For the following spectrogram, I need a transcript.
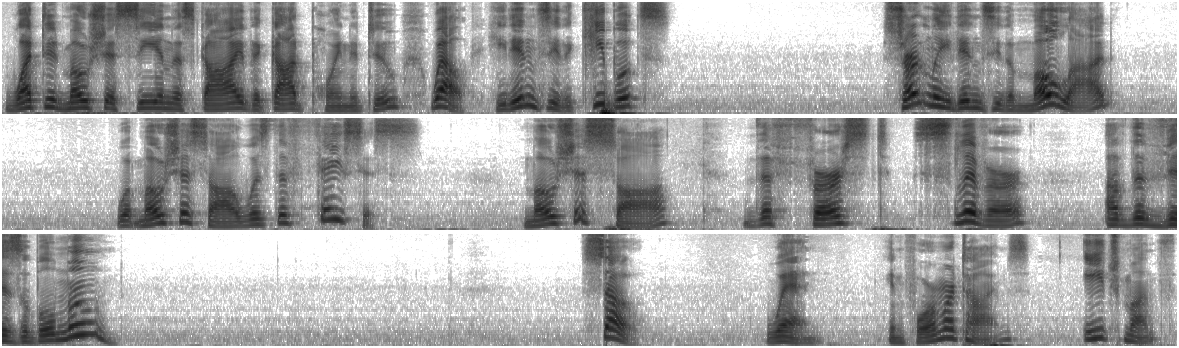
what did Moshe see in the sky that God pointed to? Well, he didn't see the kibbutz. Certainly he didn't see the molad. What Moshe saw was the phasis. Moshe saw the first sliver of the visible moon. So, when, in former times, each month,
